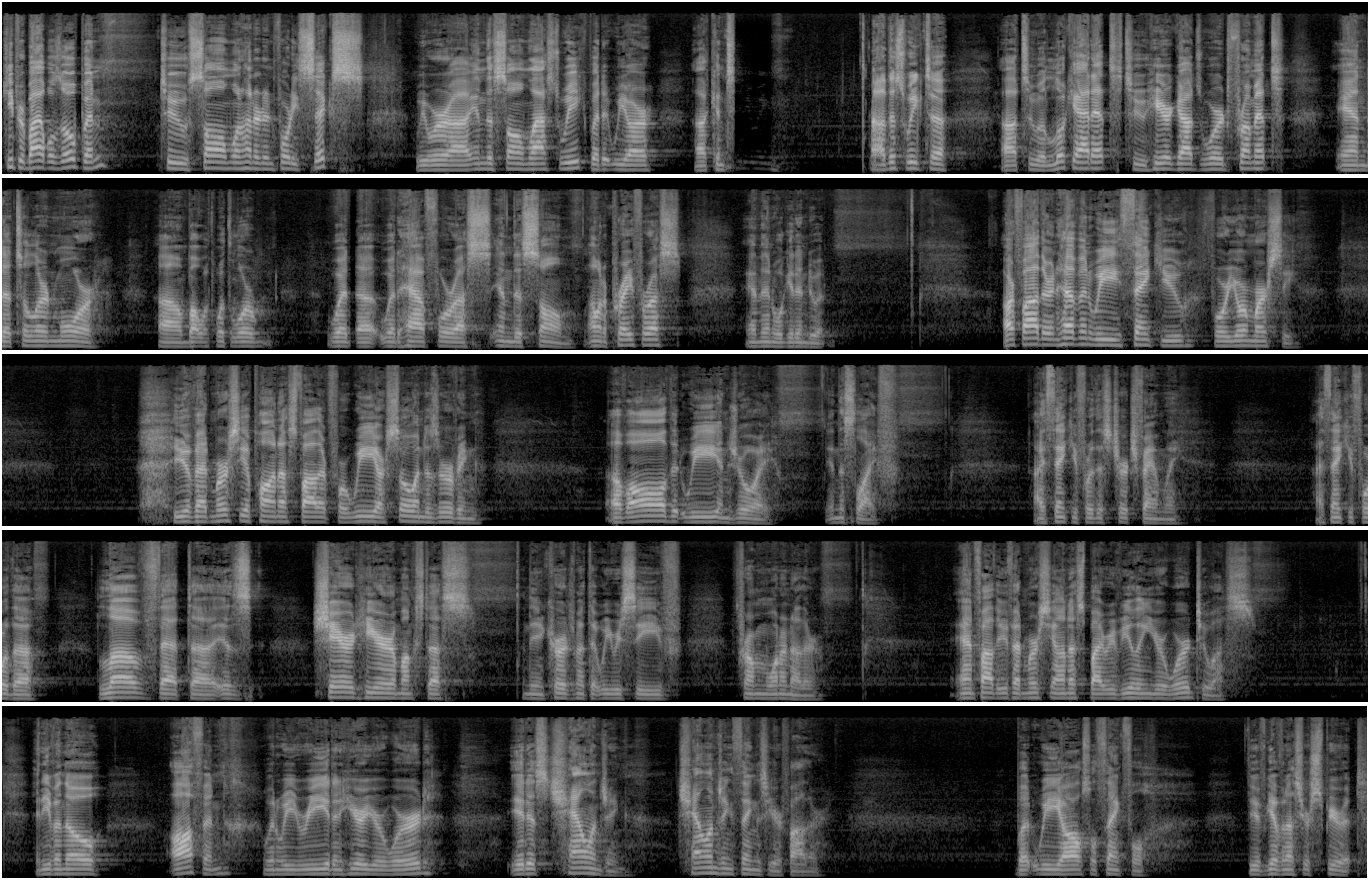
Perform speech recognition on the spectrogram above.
Keep your Bibles open to Psalm 146. We were uh, in this psalm last week, but it, we are uh, continuing uh, this week to, uh, to look at it, to hear God's word from it, and uh, to learn more uh, about what the Lord would, would have for us in this psalm. I want to pray for us, and then we'll get into it. Our Father in heaven, we thank you for your mercy. You have had mercy upon us, Father, for we are so undeserving of all that we enjoy in this life. I thank you for this church family. I thank you for the love that uh, is shared here amongst us and the encouragement that we receive from one another. And Father, you've had mercy on us by revealing your word to us. And even though often when we read and hear your word, it is challenging, challenging things here, Father. But we are also thankful that you have given us your spirit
